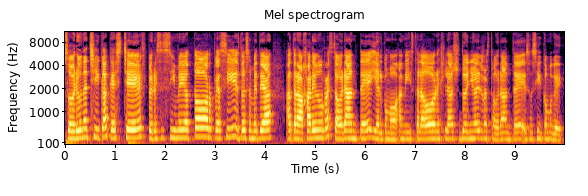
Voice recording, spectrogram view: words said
sobre una chica que es chef, pero es así medio torpe, así, entonces se mete a, trabajar en un restaurante y él como administrador slash dueño del restaurante es así como que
